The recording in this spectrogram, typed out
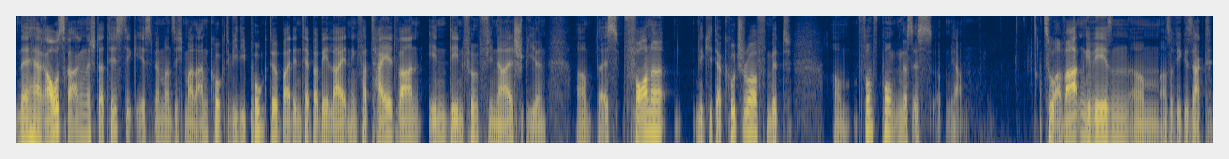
eine herausragende Statistik ist, wenn man sich mal anguckt, wie die Punkte bei den Tampa Bay Lightning verteilt waren in den fünf Finalspielen. Ähm, da ist vorne Nikita Kucherov mit ähm, fünf Punkten. Das ist ja zu erwarten gewesen. Ähm, also wie gesagt,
